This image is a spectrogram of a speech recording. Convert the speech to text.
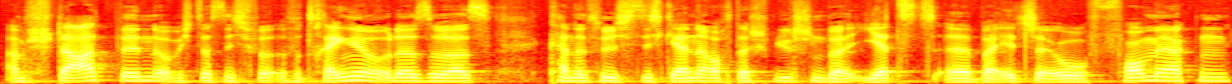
am Start bin, ob ich das nicht verdränge oder sowas, kann natürlich sich gerne auch das Spiel schon bei, jetzt äh, bei itch.io vormerken.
